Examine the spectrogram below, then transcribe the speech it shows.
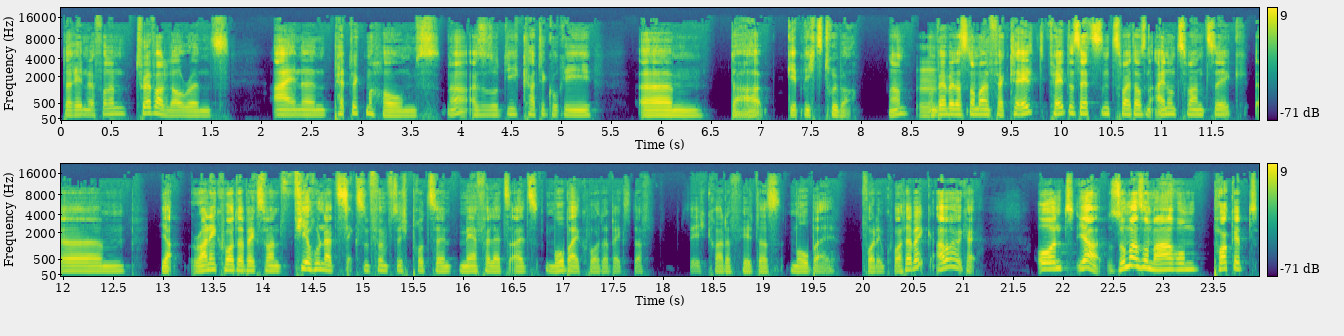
da reden wir von einem Trevor Lawrence, einen Patrick Mahomes, ne? also so die Kategorie, ähm, da geht nichts drüber. Ne? Mhm. Und wenn wir das nochmal in Verhält- Verhältnis setzen, 2021, ähm, ja, Running Quarterbacks waren 456 Prozent mehr verletzt als Mobile Quarterbacks. Da sehe ich gerade, fehlt das Mobile vor dem Quarterback, aber okay. Und ja, summa summarum, Pocket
